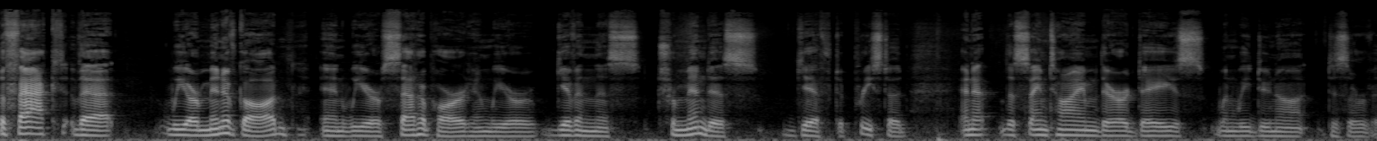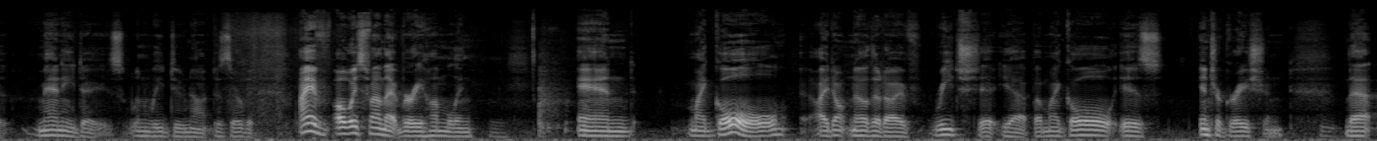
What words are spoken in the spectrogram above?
the fact that we are men of God and we are set apart and we are given this tremendous gift of priesthood. And at the same time there are days when we do not deserve it. Many days when we do not deserve it. I have always found that very humbling. And my goal i don't know that i've reached it yet but my goal is integration. That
